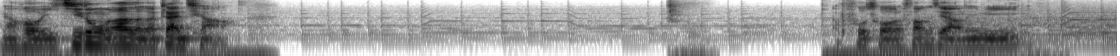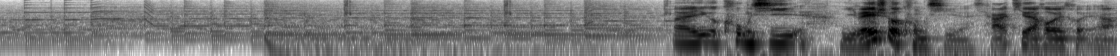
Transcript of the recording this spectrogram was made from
然后一激动摁了个站抢，扑错了方向，零比一。哎，一个空隙，以为是个空隙，还是踢在后卫腿上。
